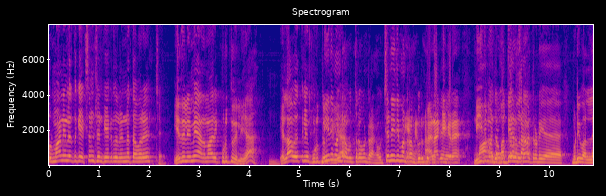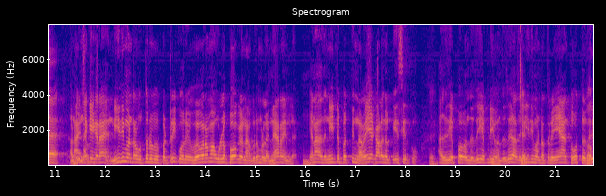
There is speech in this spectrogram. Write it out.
ஒரு மாநிலத்துக்கு எக்ஸம்ஷன் கேட்கறதுல என்ன தவறு. எதுலையுமே அந்த மாதிரி இல்லையா எல்லா விதத்திலையும் கொடுத்து நீதிமன்ற உத்தரவுன்றாங்க. உச்ச நீதிமன்றம் நான் கேட்கிறேன், மத்திய அரசாங்கத்துடைய முடிவு அல்ல நான் என்ன கேட்குறேன் நீதிமன்ற உத்தரவு பற்றி ஒரு விவரமா உள்ள போக நான் விரும்பல. நேரம் இல்லை. ஏன்னா அது நீட்டை பத்தி நிறைய காலங்கள் பேசியிருக்கோம். அது எப்போ வந்தது எப்படி வந்தது அது நீதிமன்றத்துல ஏன் தோத்தது.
